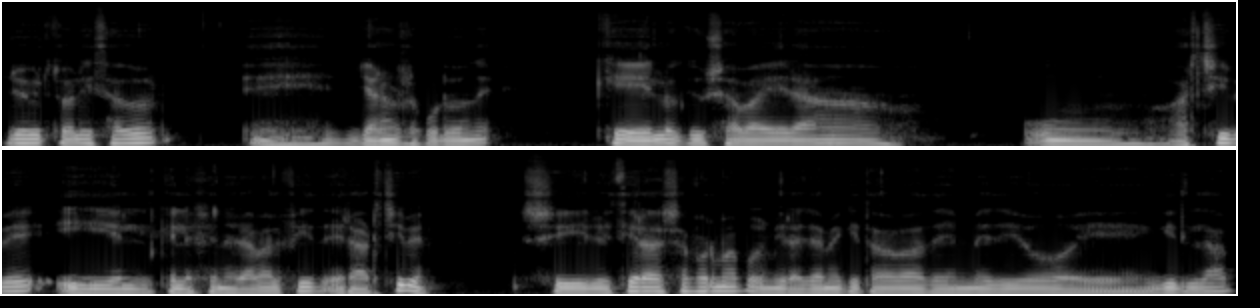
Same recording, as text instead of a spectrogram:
yo virtualizador, eh, ya no recuerdo dónde, que lo que usaba era un archive y el que le generaba el feed era archive. Si lo hiciera de esa forma, pues mira, ya me quitaba de en medio eh, GitLab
